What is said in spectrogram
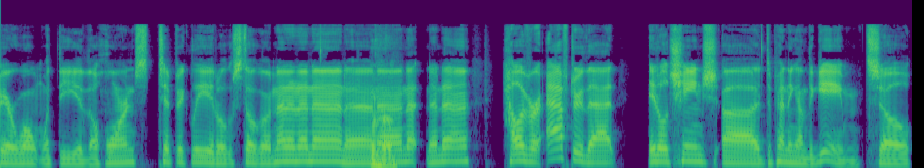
won't with the the horns. Typically, it'll still go na na na na na Uh-huh. na na na. However, after that, it'll change uh depending on the game. So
